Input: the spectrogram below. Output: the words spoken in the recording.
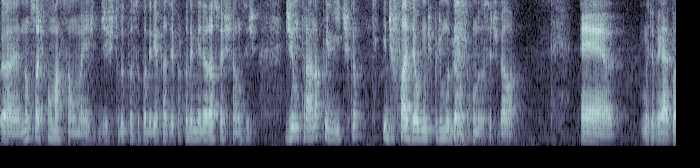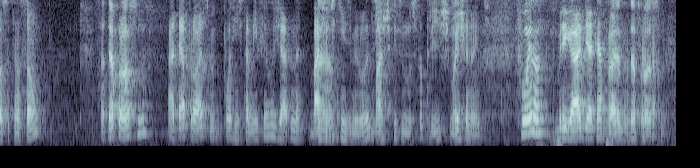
é, não só de formação, mas de estudo que você poderia fazer para poder melhorar suas chances de entrar na política e de fazer algum tipo de mudança quando você estiver lá. É, muito obrigado pela sua atenção. Até a próxima. Até a próxima. Pô, a gente tá meio enferrujado, né? Baixo É. de 15 minutos. Abaixo de 15 minutos tá triste, mas Impressionante. foi, né? Obrigado e até a próxima. Até a Tchau, tchau. próxima.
